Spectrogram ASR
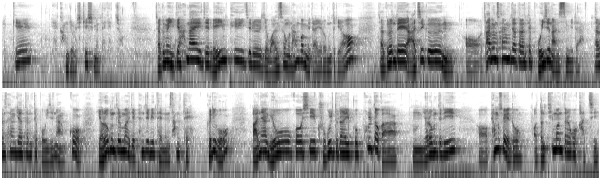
이렇게 예, 강조를 시키시면 되겠죠. 자 그러면 이게 하나의 이제 메인 페이지를 이제 완성을 한 겁니다 여러분들이요. 자 그런데 아직은 어, 다른 사용자들한테 보이지는 않습니다. 다른 사용자들한테 보이지는 않고 여러분들만 이제 편집이 되는 상태. 그리고 만약 요것이 구글 드라이브 폴더가 음, 여러분들이 어, 평소에도 어떤 팀원들하고 같이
